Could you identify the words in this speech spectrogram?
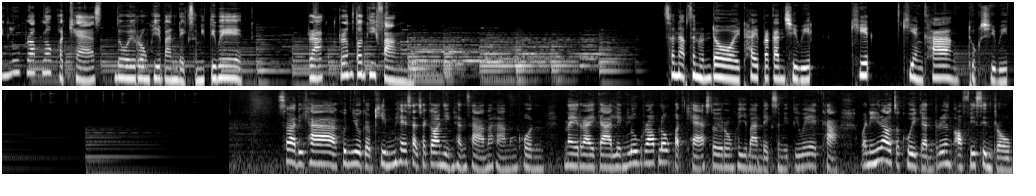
ลี้ยงลูกรอบโลกพอดแคสต์โดยโรงพยาบาลเด็กสมิติเวชรักเริ่มต้นที่ฟัง สนับสนุนโดยไทยประกันชีวิต คิด เคียงข้างทุกชีวิต สวัสดีค่ะ คุณอยู่กับคิมเภสัชกรหญิงหันษามหามงคล ในรายการเลี้ยงลูกรอบโลกพอดแคสต์โดยโรงพยาบาลเด็กสมิติเวชค่ะ วันนี้เราจะคุยกันเรื่องออฟฟิศซินโดรม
